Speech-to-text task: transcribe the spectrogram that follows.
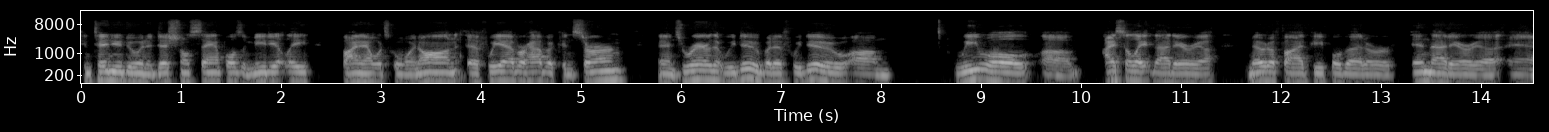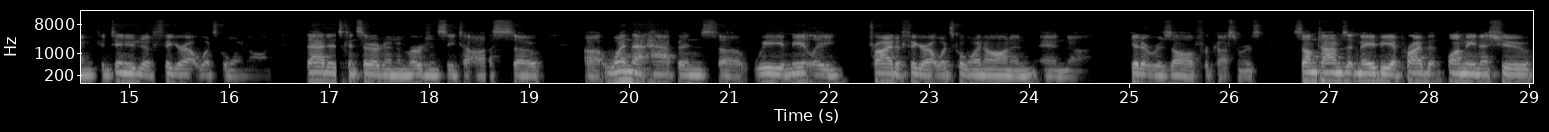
continue doing additional samples immediately finding out what's going on. If we ever have a concern, and it's rare that we do, but if we do, um, we will uh, isolate that area, notify people that are in that area, and continue to figure out what's going on. That is considered an emergency to us. So uh, when that happens, uh, we immediately try to figure out what's going on and, and uh, get it resolved for customers. Sometimes it may be a private plumbing issue.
